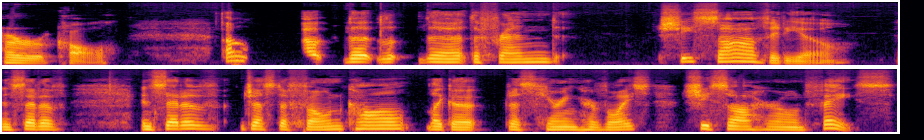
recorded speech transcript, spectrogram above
her call? Oh, the the the friend, she saw a video instead of instead of just a phone call, like a just hearing her voice. She saw her own face,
